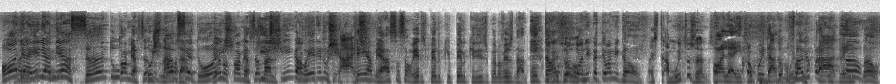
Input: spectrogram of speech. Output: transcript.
olha ele ameaçando, Tô ameaçando os nada. torcedores Eu não tô ameaçando que nada. xingam Não, ele no chat. Quem ameaça são eles, pelo que, pelo que dizem, porque eu não vejo nada. Então Mas o doutor o, Nico é teu amigão. mas há muitos anos. Olha aí, então cuidado com o Flávio Prado, hein? Não, não.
